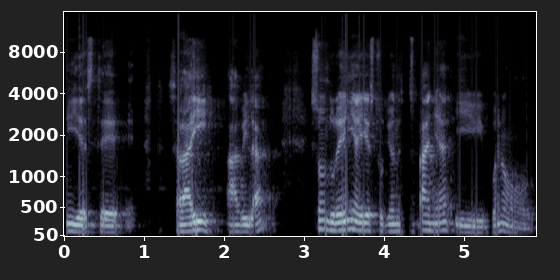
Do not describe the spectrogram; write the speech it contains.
Y este, Saraí Ávila, es hondureña y estudió en España. Y bueno,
